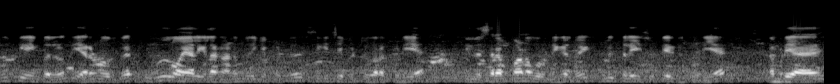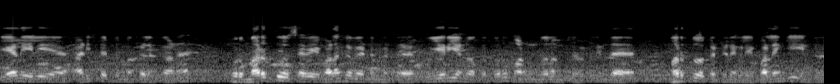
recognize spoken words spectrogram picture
நூற்றி ஐம்பதுலேருந்து இருநூறு பேர் உள்நோயாளிகளாக அனுமதிக்கப்பட்டு சிகிச்சை பெற்று வரக்கூடிய இந்த சிறப்பான ஒரு நிகழ்வை குளித்தலையை சுற்றி இருக்கக்கூடிய நம்முடைய ஏழை எளிய அடித்தட்டு மக்களுக்கான ஒரு மருத்துவ சேவை வழங்க வேண்டும் என்ற உயரிய நோக்கத்தோடு மாநில முதலமைச்சர்கள் இந்த மருத்துவ கட்டிடங்களை வழங்கி இன்று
